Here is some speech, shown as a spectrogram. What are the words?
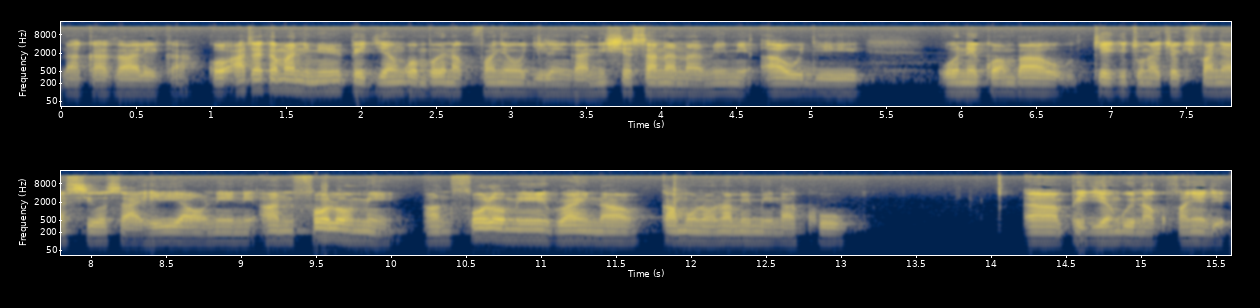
na kadhalika. Kwa hata kama ni mimi page yangu ambayo inakufanya ujilinganishe sana na mimi au jione kwamba kile kitu unachokifanya sio sahihi au nini unfollow me unfollow me right now kama unaona mimi naku uh, page yangu inakufanyaje.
